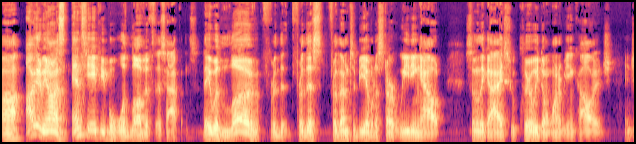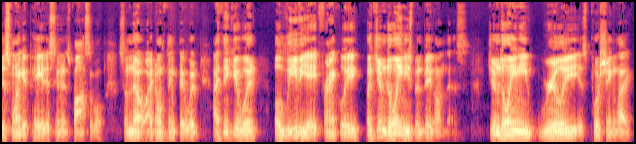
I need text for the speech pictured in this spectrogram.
Uh, I'm gonna be honest. NCAA people would love if this happens. They would love for the, for this for them to be able to start weeding out some of the guys who clearly don't want to be in college and just want to get paid as soon as possible. So no, I don't think they would. I think it would alleviate, frankly, like Jim Delaney's been big on this. Jim Delaney really is pushing like,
